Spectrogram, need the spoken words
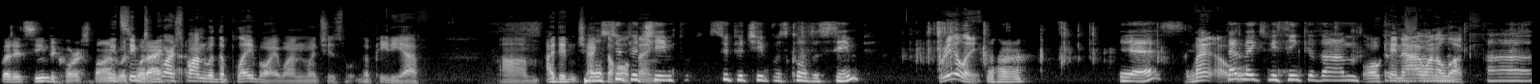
but it seemed to correspond it with seemed what to I correspond with the Playboy one, which is the PDF. Um, I didn't check well, the whole Super thing. Chimp, Super Chimp was called a simp. Really? Uh huh. Yes, When, that makes me think of um. okay, of, now I want to um, look. uh,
